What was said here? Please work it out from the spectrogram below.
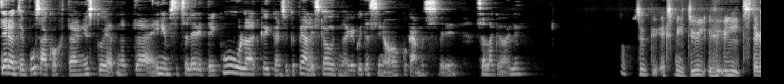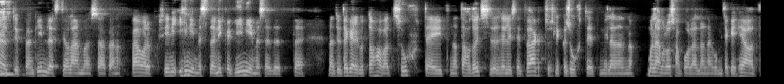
stereotüüp USA kohta on justkui, et need äh, inimesed seal eriti ei kuula, et kõik on sihuke pealiskaudne, aga kuidas sinu kogemus või sellega oli? Noh, see, eks mingit üldstereotüüpe on kindlasti olemas, aga noh, päeva lõpuks inimesed on ikkagi inimesed, et nad ju tegelikult tahavad suhteid, nad tahavad otsida selliseid väärtuslikke suhteid, millel on noh, mõlemal osapoolel on nagu midagi head.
